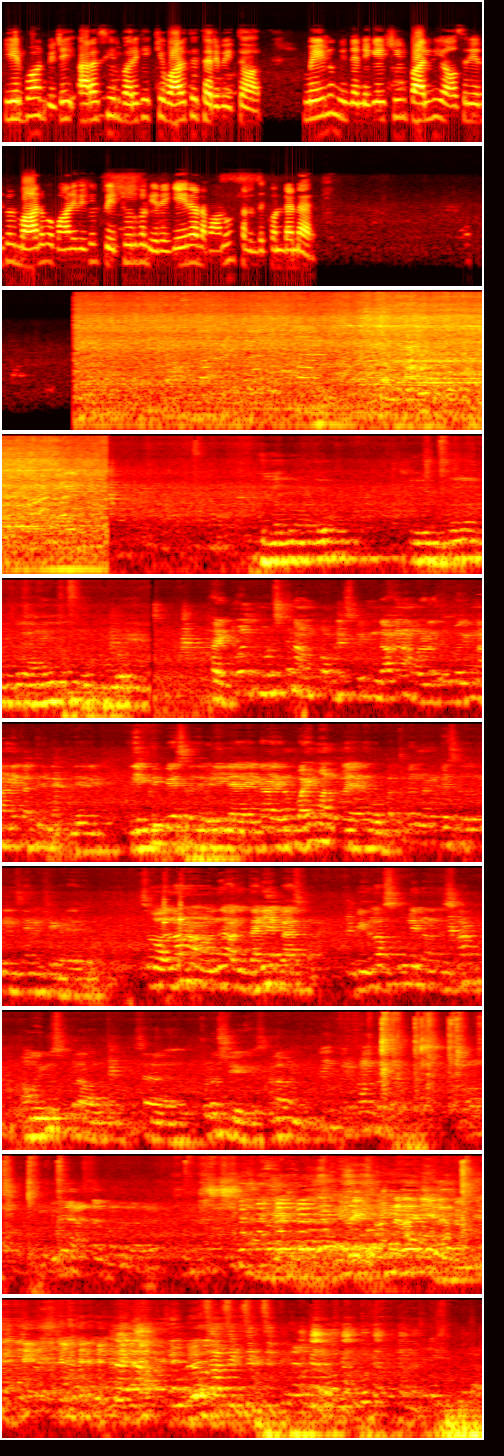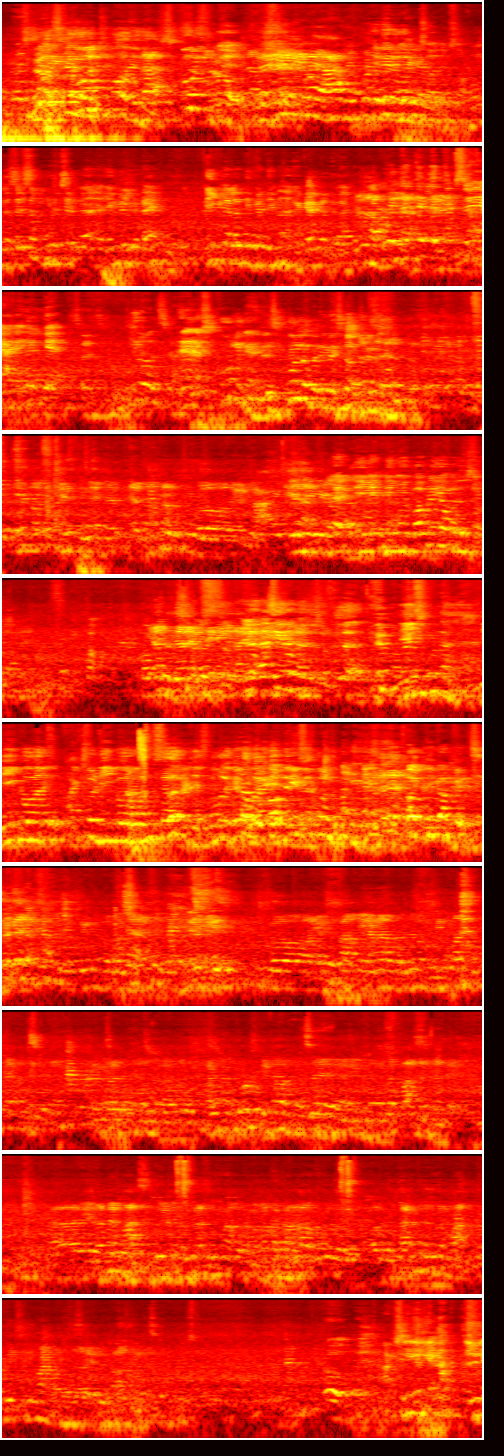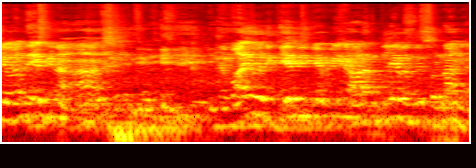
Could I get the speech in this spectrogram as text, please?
இர்பான் விஜய் அரசியல் வருகைக்கு வாழ்த்து தெரிவித்தார். மேலும் இந்த நிகழ்ச்சியில் பள்ளி ஆசிரியர்கள் மாணவ மாணவிகள் பெற்றோர்கள் என ஏராளமானோர் கலந்து கொண்டனர். டுவெல்த் முடிச்சுட்டு நான் பப்ளிக் ஸ்பீக்கிங்காக நான் ஒரு இடத்துக்கு போய் நானே கற்றுக்கிட்டேன் இது எப்படி பேசுறது வெளியில? ஏன்னா எதுவும் பயமா இருக்குல்ல ஒரு பத்து பேர் பேசுறது வந்து ஈஸியான விஷயம் கிடையாது. ஸோ அதெல்லாம் நான் வந்து அது தனியாக கிளாஸ் பண்ணேன். இப்போ இதெல்லாம் ஸ்கூல்லேயே நடந்துச்சுன்னா அவங்க இன்னும் சூப்பராக வரும் சார் கூட நல்லா பண்ணுவேன் உங்க செஷன் முடிச்சிருங்க. எங்களுக்கு டைம் நீங்க எல்லாத்தையும் கேட்டீங்கன்னா நாங்க கேட்கறதுக்கு ஸ்கூலுங்க இது ஸ்கூலில் பற்றி பேசுவாங்க இல்ல நீங்க நீங்க ஒரு பப்ளிக்கா பதில் சொல்லலாம் நீங்க ஒரு ஆக்சுவலி நீங்க ஒரு வந்து உங்களுக்கு என்ன ஒரு பப்ளிக் ஸ்கூல் பப்ளிக்காக பேசுகிறேன் இப்போ எப்படி பார்த்தீங்கன்னா வந்து ஒரு குரூப் கிட்ட வந்து இப்போ எல்லாமே மாசு போயிட்டு சினிமா பட் ஆனால் வந்து கண்ணு இருந்த மாற்றப்படி சினிமா பார்த்துட்டு இங்க வந்து எப்படின்னா இந்த மாதிரி ஒரு கேள்வி கேட்பீங்கன்னு ஆரம்பத்திலே வந்து சொன்னாங்க.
